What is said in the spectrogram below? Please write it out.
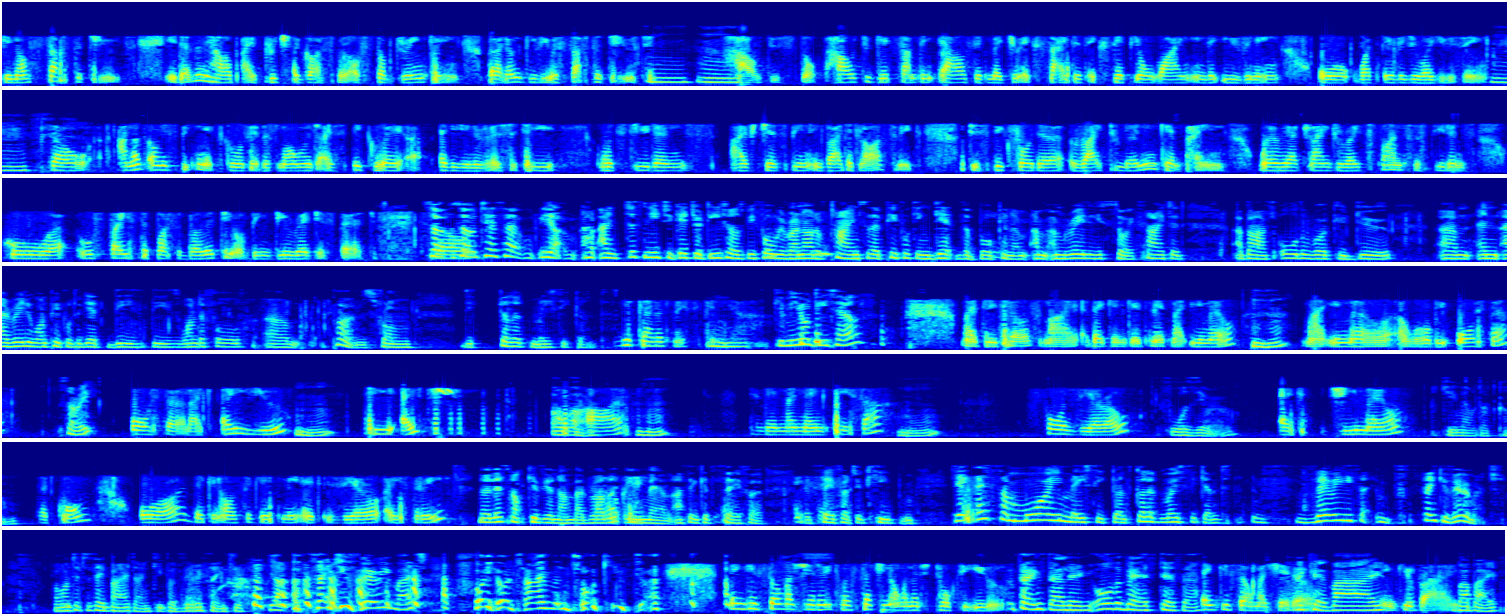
you know substitutes It doesn't help I preach the gospel of stop drinking, but I don't give you a substitute. Mm-hmm. How to stop, how to get something else that makes you excited except your wine in the evening or whatever you are using. Mm. So I'm not only speaking at schools at this moment, I speak where, uh, at the university with students. I've just been invited last week to speak for the Right to Learning campaign, where we are trying to raise funds for students who uh, who face the possibility of being deregistered. So, so Tessa, yeah, I I just need to get your details before we run out of time so that people can get the book. And I'm, I'm, I'm really so excited about all the work you do. Um, and I really want people to get these, these wonderful, um, poems from the Killet Kant. you can it basically, yeah. Give me your details. My details, my they can get me at my email. Mm-hmm. My email uh, will be author, Sorry. author like A U. T H O R, Mm-hmm. and then my name Tessa Mm-hmm. four zero Four zero at gmail gmail dot com. Or they can also get me at zero eight three. No, let's not give your number. I'd rather Okay. email. I think it's safer. It's It's safer to keep. Jy is 'n mooi. Kan dit meisiekant. Very th- thank you very much. I wanted to say bye, dankie, but very thank you. Yeah, thank you very much for your time and talking to us. Thank you so much, Shado. It was such an honor to talk to you. Thanks, darling. All the best, Tessa. Thank you so much, Shado. Okay, bye. Thank you. Bye. Bye bye.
